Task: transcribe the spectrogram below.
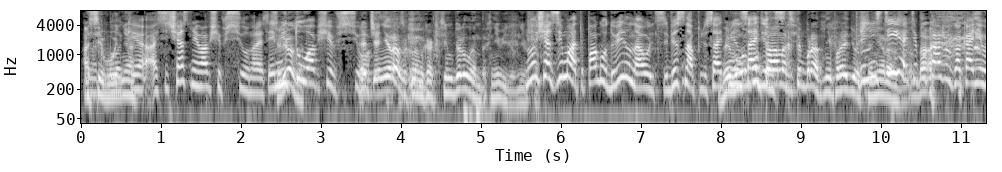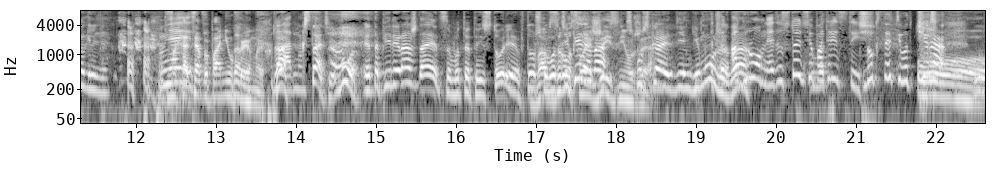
А на сегодня? каблуке. А сейчас мне вообще все нравится. Я Серьезно? мету вообще все. Я тебя ни разу, кроме как в Тимберлендах, не видел. в Ну, сейчас зима, ты погоду видел на улице? Весна плюс да и в минус Лабутанах 11. ты, брат, не пройдешь. Принести, я тебе Да. покажу, как они выглядят. У меня Мы есть. хотя бы понюхаем их. Да, Ладно. Кстати, вот, это перерождается, вот эта история, в то, что вот теперь она спускает деньги мужа, да? Огромное, это стоит все по 30 тысяч. Ну, кстати, вот вчера... О,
